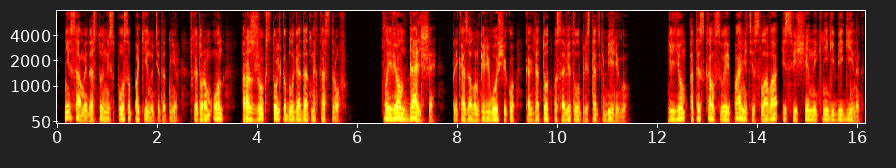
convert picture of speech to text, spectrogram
— не самый достойный способ покинуть этот мир, в котором он разжег столько благодатных костров. «Плывем дальше», — приказал он перевозчику, когда тот посоветовал пристать к берегу. Гийом отыскал в своей памяти слова из священной книги «Бегинок»,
